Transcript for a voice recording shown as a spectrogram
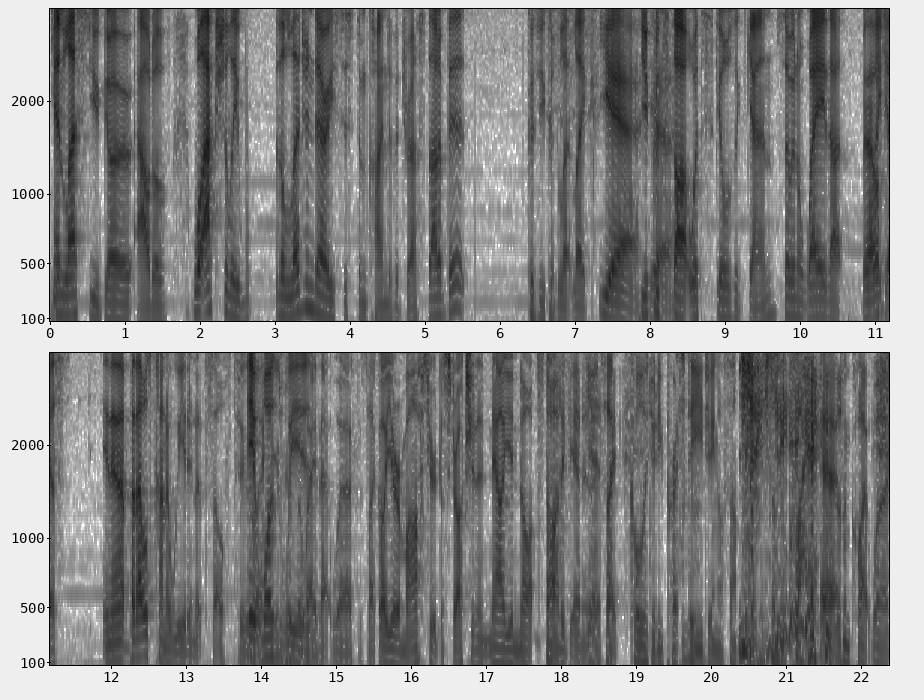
Yeah. unless you go out of well actually the legendary system kind of addressed that a bit because you could let like yeah you could yeah. start with skills again so in a way that, But that was- i guess and then, but that was kind of weird in itself too It like, was weird. the way that worked it's like oh you're a master at destruction and now you're not start again and yeah, it's, it's like, Call of Duty Mm-hmm. prestiging or something. It just doesn't quite, it doesn't quite work.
